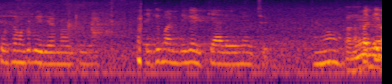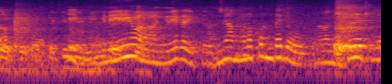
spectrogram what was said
ശേഷം നമുക്ക് ബിരിയാണി ഓർഡർ ചെയ്യാം ഒറ്റയ്ക്ക് മന്തി കഴിക്കാലോ എന്ന് വെച്ചു ഇങ്ങനെ കഴിക്കാം. ഞങ്ങളൊക്കെ ഉണ്ടല്ലോ. അങ്ങോട്ട് തരില്ല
